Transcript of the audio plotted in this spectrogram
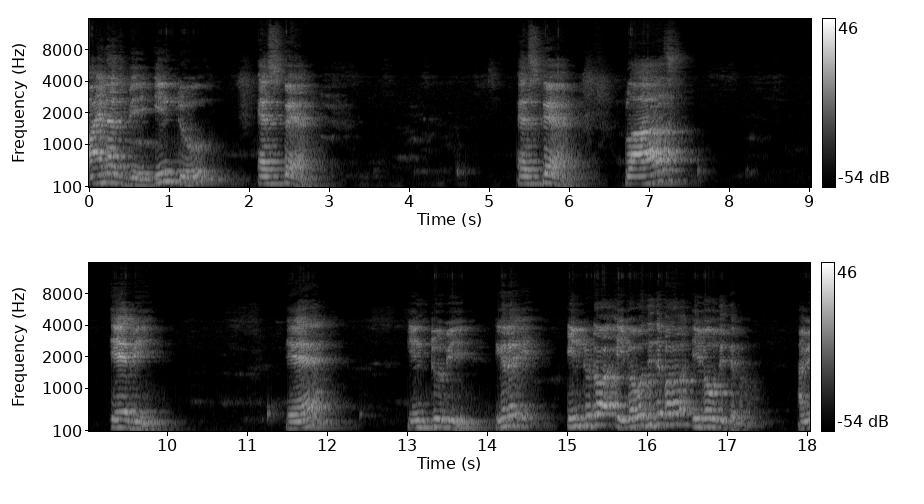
minus B into square square plus A B A into B এখানে ইন্টুটা এইভাবেও দিতে পারো, এইভাবেও দিতে পারো। আমি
